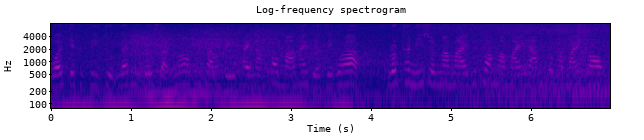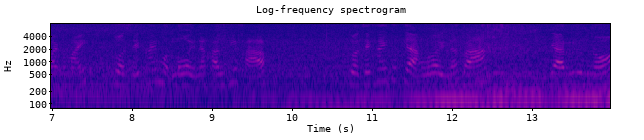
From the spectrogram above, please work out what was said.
274 จุด และมีบริษัทนอกที่ทางสีไทยนำเข้ามาให้ตรวจเช็คว่า รถคันนี้ชนมาไหมพิกความมาไหมน้ำท่วมมาไหมกองไปมาไหมตรวจเช็คให้หมดเลยนะคะพี่ๆขาตรวจเช็คให้ทุกอย่างเลยนะจ๊ะอย่าลืมเนาะ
